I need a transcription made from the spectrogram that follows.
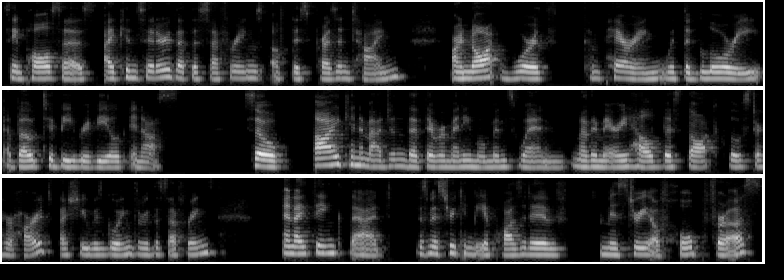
St. Paul says, I consider that the sufferings of this present time are not worth comparing with the glory about to be revealed in us. So I can imagine that there were many moments when Mother Mary held this thought close to her heart as she was going through the sufferings. And I think that this mystery can be a positive mystery of hope for us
